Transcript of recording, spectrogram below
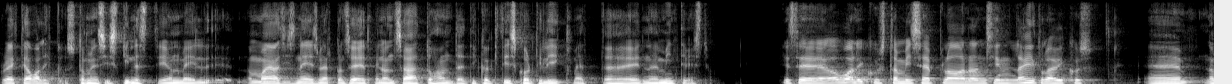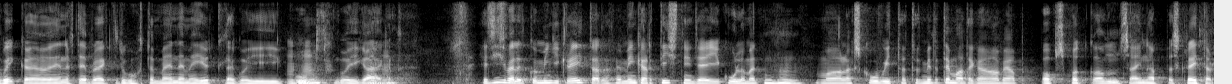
projekti avalikustamine, siis kindlasti on meil, no maja siis eesmärk on see, et meil on sajad tuhanded ikkagi Discordi liikmed äh, enne mintimist. ja see avalikustamise plaan on siin lähitulevikus? Äh, nagu ikka NFT projektide kohta me ennem ei ütle, kui kuu mm, -hmm. kui õige aeg on mm. -hmm. ja siis veel, et kui mingi creator või mingi artist nüüd jäi kuulama, et mm -hmm, ma oleks ka huvitatud, mida tema tegema peab. Pops.com, sign up as creator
